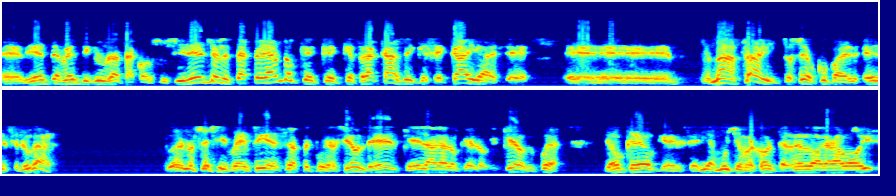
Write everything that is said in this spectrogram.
eh, evidentemente incluso hasta con su silencio le está esperando que, que, fracase y que se caiga este eh, Massa y entonces ocupa ese lugar. Bueno, no sé si, en fin, es una especulación de él, que él haga lo que, lo que quiera, lo que pueda. Yo creo que sería mucho mejor tenerlo a Grabois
